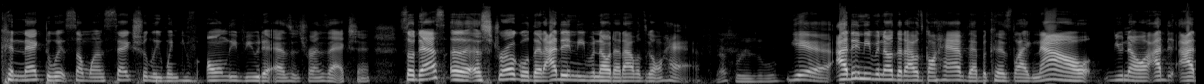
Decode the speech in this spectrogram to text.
connect with someone sexually when you've only viewed it as a transaction. So that's a, a struggle that I didn't even know that I was gonna have. That's reasonable. Yeah, I didn't even know that I was gonna have that because like now, you know, I I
